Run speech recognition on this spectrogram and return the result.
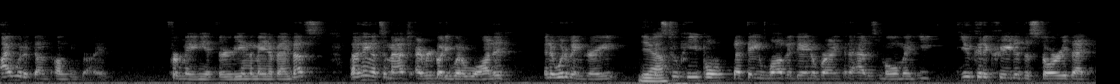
I would have done Punk and Bryan for Mania 30 in the main event. That's I think that's a match everybody would have wanted, and it would have been great. yeah. It's two people that they love, and Daniel Bryan could have had his moment. He, you could have created the story that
